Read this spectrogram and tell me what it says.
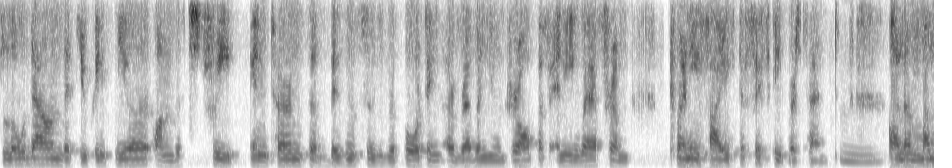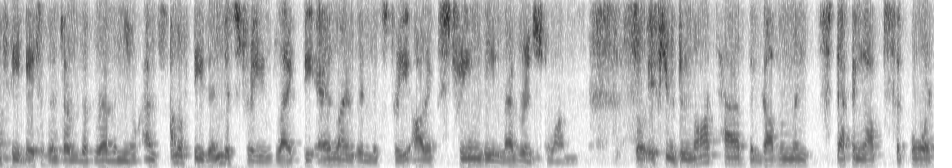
slowdown that you can hear on the street in terms of businesses reporting a revenue drop of anywhere from 25 to 50 percent mm. on a monthly basis in terms of revenue. And some of these industries, like the airlines industry, are extremely leveraged ones. So if you do not have the government stepping up support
